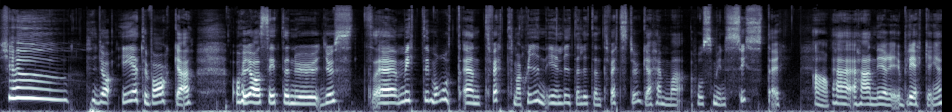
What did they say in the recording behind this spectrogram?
Tjoho! Jag är tillbaka och jag sitter nu just eh, mitt emot en tvättmaskin i en liten, liten tvättstuga hemma hos min syster. Ja. Här, här nere i Blekinge.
